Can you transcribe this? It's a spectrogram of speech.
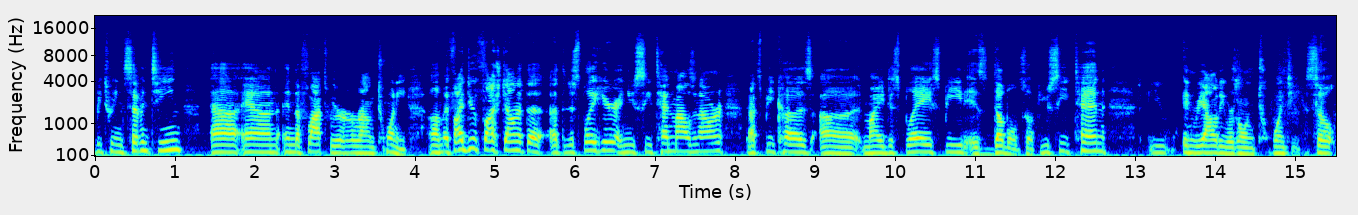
between 17 uh, and in the flats we were around 20. Um, if I do flash down at the at the display here and you see 10 miles an hour, that's because uh, my display speed is doubled. So if you see 10, you in reality we're going 20. So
